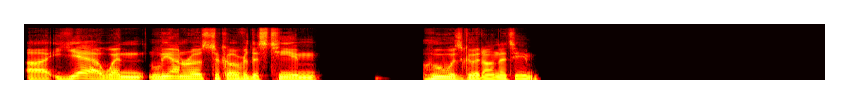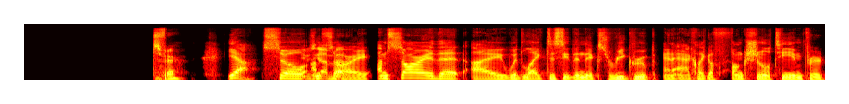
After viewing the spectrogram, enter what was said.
Uh, yeah, when Leon Rose took over this team, who was good on the team? It's fair. Yeah. So I'm sorry. Better. I'm sorry that I would like to see the Knicks regroup and act like a functional team for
